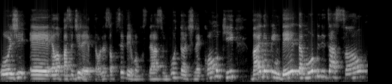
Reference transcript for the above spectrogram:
Hoje é, ela passa direta. Olha só para você ver, uma consideração importante, né? Como que vai depender da mobilização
